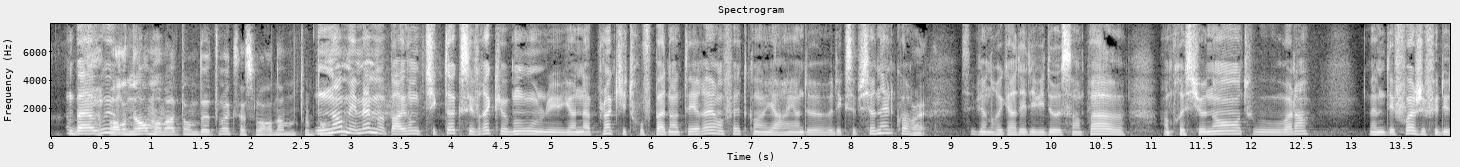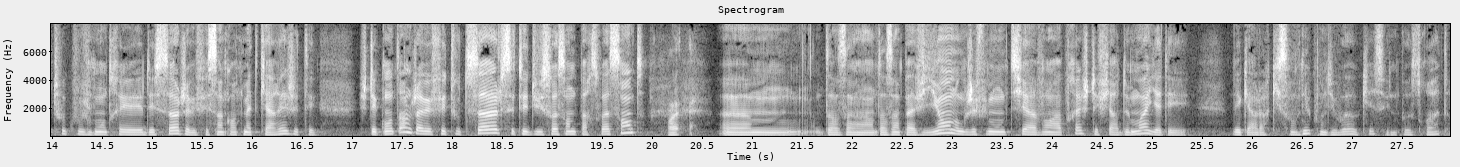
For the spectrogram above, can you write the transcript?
bah, oui, hors norme, on va attendre de toi que ça soit hors norme tout le temps. Non, mais même par exemple TikTok, c'est vrai que bon, il y en a plein qui trouvent pas d'intérêt en fait quand il y a rien d'exceptionnel quoi. Ouais. C'est bien de regarder des vidéos sympas, euh, impressionnantes ou voilà. Même des fois, j'ai fait des trucs où je montrais des sols, j'avais fait 50 mètres carrés, j'étais, j'étais contente, j'avais fait toute seule, c'était du 60 par 60, ouais. euh, dans, un, dans un pavillon, donc j'ai fait mon petit avant-après, j'étais fière de moi, il y a des, des carreleurs qui sont venus, qui ont dit, ouais, ok, c'est une pose droite,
